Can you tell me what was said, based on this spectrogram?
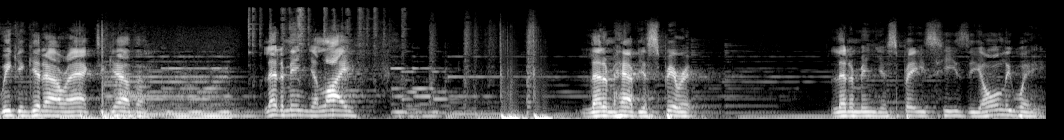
we can get our act together. Let him in your life. Let him have your spirit. Let him in your space. He's the only way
